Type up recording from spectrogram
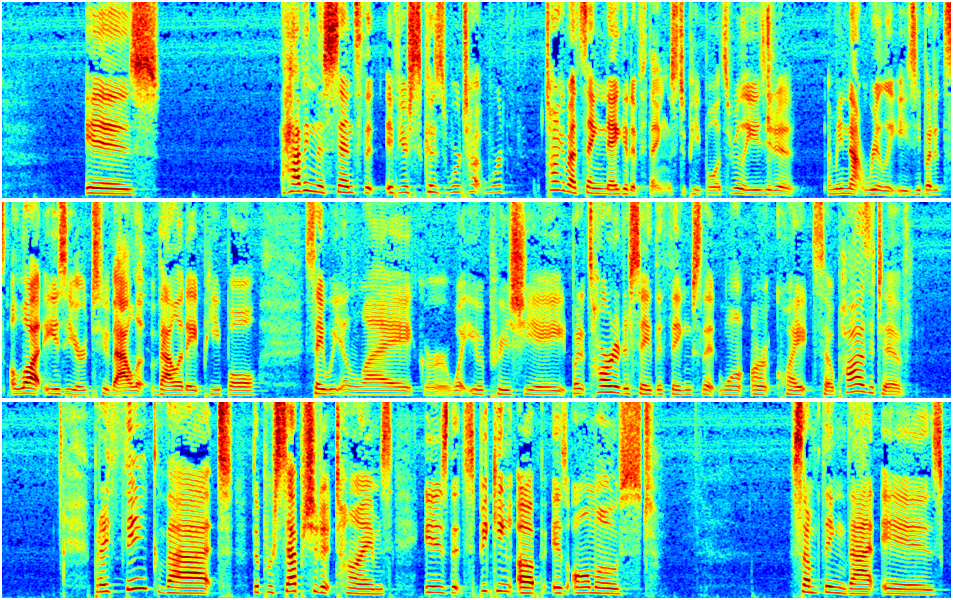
is having the sense that if you're because we're ta- we're talking about saying negative things to people. It's really easy to I mean not really easy, but it's a lot easier to val- validate people, say what you like or what you appreciate, but it's harder to say the things that aren't quite so positive. But I think that the perception at times is that speaking up is almost something that is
